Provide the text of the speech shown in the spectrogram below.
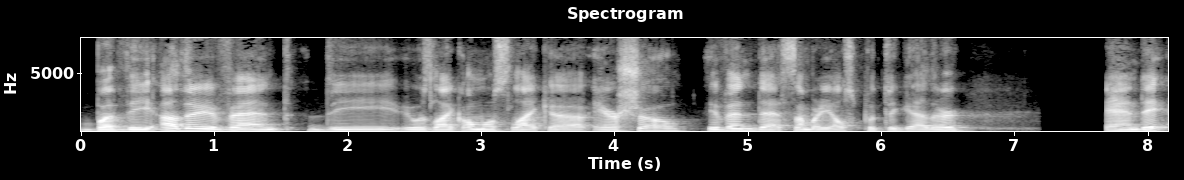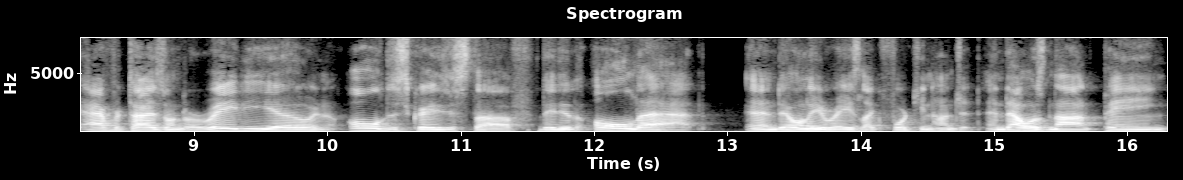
But the other event, the it was like almost like a air show event that somebody else put together, and they advertised on the radio and all this crazy stuff. They did all that, and they only raised like fourteen hundred, and that was not paying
